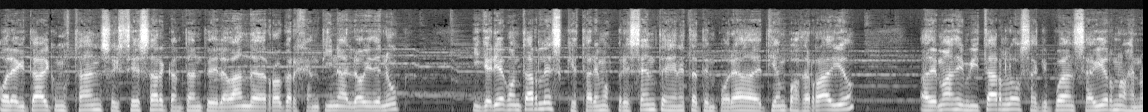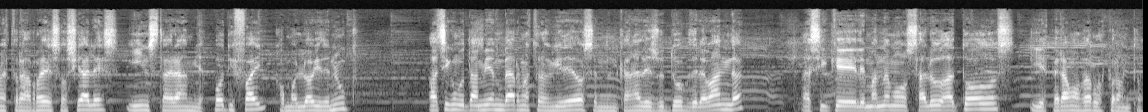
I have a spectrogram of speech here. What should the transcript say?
Hola, ¿qué tal? ¿Cómo están? Soy César, cantante de la banda de rock argentina Lloyd de Nuke, y quería contarles que estaremos presentes en esta temporada de Tiempos de Radio, además de invitarlos a que puedan seguirnos en nuestras redes sociales, Instagram y Spotify, como Lloyd de Nuke, así como también ver nuestros videos en el canal de YouTube de la banda. Así que le mandamos saludos a todos y esperamos verlos pronto.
